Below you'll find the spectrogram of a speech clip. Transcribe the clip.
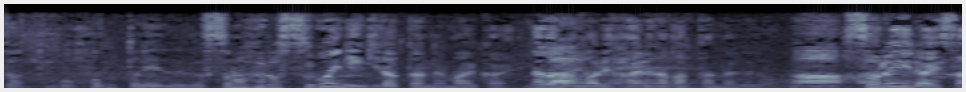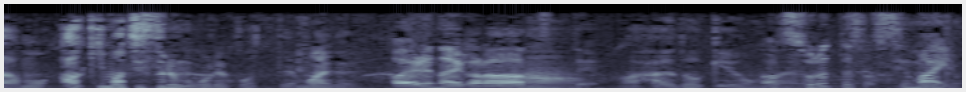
だってもう本当にその風呂すごい人気だったんだよ毎回だからあんまり入れなかったんだけど、あーそれ以来さもう空き待ちするもん俺こうやって前で入れないかなっつって。うんあ早くどけよお前あ、それってさ、狭いの？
